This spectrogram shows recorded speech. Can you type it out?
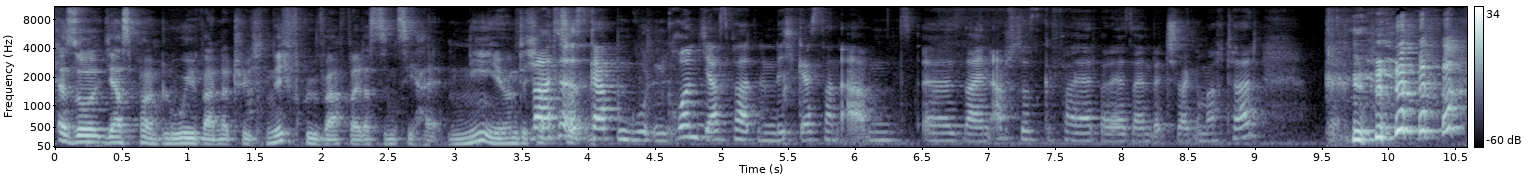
Also Jasper und Louis waren natürlich nicht früh wach, weil das sind sie halt nie. Und ich Warte, so es gab einen guten Grund. Jasper hat nämlich gestern Abend äh, seinen Abschluss gefeiert, weil er seinen Bachelor gemacht hat.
